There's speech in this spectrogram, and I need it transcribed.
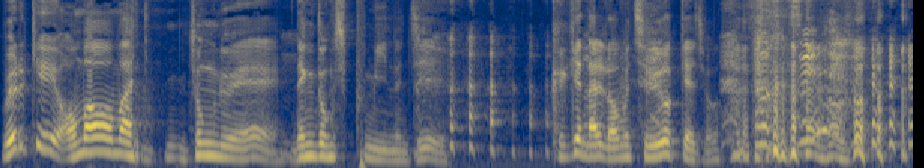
왜 이렇게 어마어마한 종류의 음. 냉동식품이 있는지 그게 날 너무 즐겁게 해줘. 섭지?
